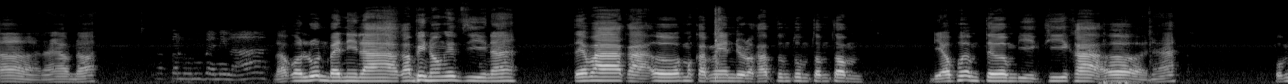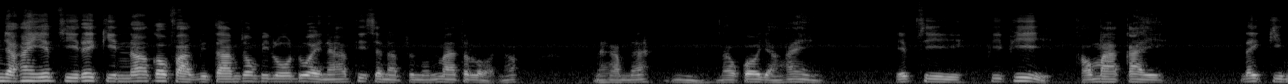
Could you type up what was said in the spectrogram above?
อ่านะครับเนาะแล้วก็ลุ้นไปนี่ละแล้วก็รุ่นไปนีลาครับพี่น้องเอฟซีนะ แต่ว่ากะเออมันก็แมนอยู่หรอกครับ ตุ้มตุ้มต้มต้มเดี๋ยวเพิ่มเติมอีกทีค่ะ เออนะผมอยากให้ FC ได้กินเนาะก็ฝากติดตามช่องพี่โรดด้วยนะครับ ที่สนับสนุนมาตลอดเนาะนะครับนะอืมเราก็อยากให้ FC พี่ๆเขามาไกล ได้กิน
